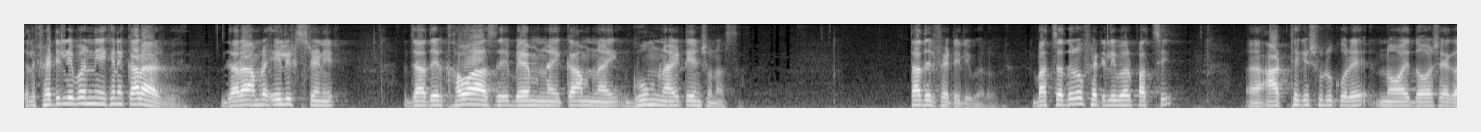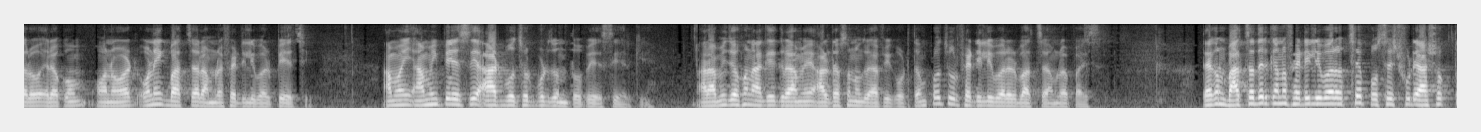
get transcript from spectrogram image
তাহলে ফ্যাটি লিভার নিয়ে এখানে কারা আসবে? যারা আমরা এলিট শ্রেণির, যাদের খাওয়া আছে, ব্যায়াম নাই, কাম নাই, ঘুম নাই টেনশন আছে, তাদের ফ্যাটি লিভার হবে। বাচ্চাদেরও ফ্যাটি লিভার পাচ্ছি। আট থেকে শুরু করে নয়, দশ, এগারো, এরকম অনওয়ার্ড অনেক বাচ্চার আমরা ফ্যাটি লিভার পেয়েছি। আমি আমি পেয়েছি আট বছর পর্যন্ত পেয়েছি আর কি। আর আমি যখন আগে গ্রামে আলট্রাসোনোগ্রাফি করতাম, প্রচুর ফ্যাটি লিভারের বাচ্চা আমরা পাইছি। তো এখন বাচ্চাদের কেন ফ্যাটি লিভার হচ্ছে? প্রসেসড ফুডে আসক্ত।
